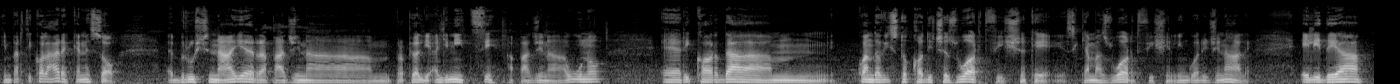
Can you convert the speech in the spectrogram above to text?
In particolare, che ne so, Bruce Schneier a pagina proprio agli, agli inizi, a pagina 1, eh, ricorda mh, quando ha visto codice Swordfish, che si chiama Swordfish in lingua originale, e l'idea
